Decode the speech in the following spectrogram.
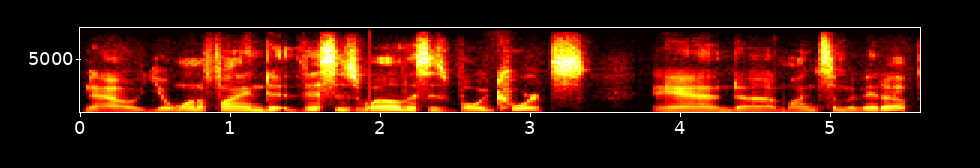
Now, you'll want to find this as well. This is Void Quartz, and uh, mine some of it up.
